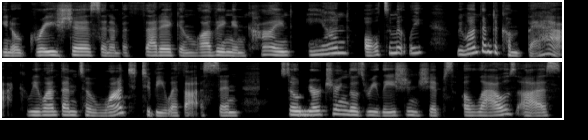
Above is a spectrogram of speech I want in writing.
you know, gracious and empathetic and loving and kind, and ultimately, we want them to come back. We want them to want to be with us, and so nurturing those relationships allows us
